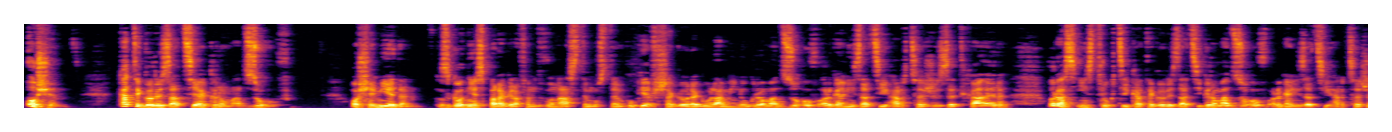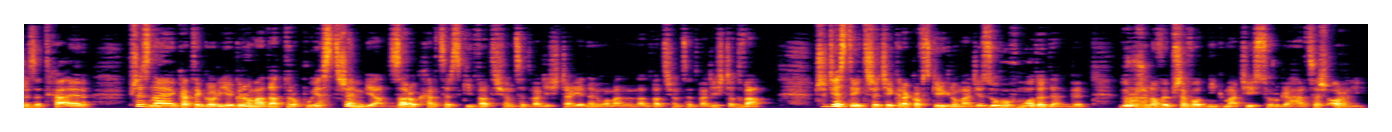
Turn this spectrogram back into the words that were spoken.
8. Kategoryzacja gromad zuchów. 8.1. Zgodnie z paragrafem 12 ustępu 1 regulaminu gromad zuchów organizacji harcerzy ZHR oraz instrukcji kategoryzacji gromad zuchów organizacji harcerzy ZHR przyznaje kategorię gromada tropu Jastrzębia za rok harcerski 2021 łamane na 2022. 33. Krakowskiej Gromadzie Zuchów Młode Dęby. Drużynowy przewodnik Maciej Surga harcerz Orli.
